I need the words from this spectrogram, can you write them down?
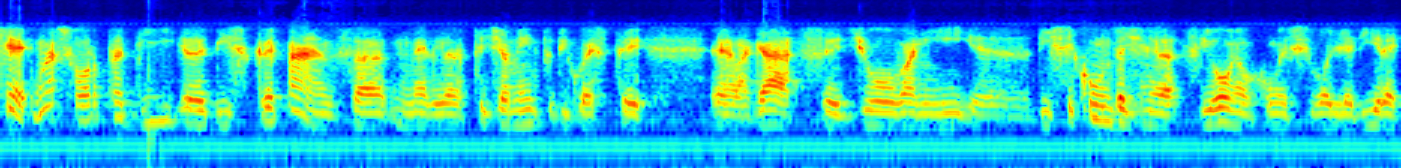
c'è una sorta di eh, discrepanza nell'atteggiamento di queste eh, ragazze giovani eh, di seconda generazione o come si voglia dire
